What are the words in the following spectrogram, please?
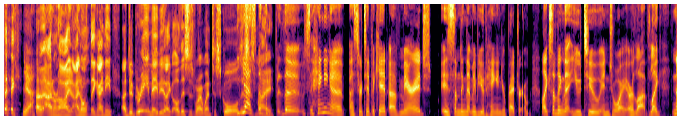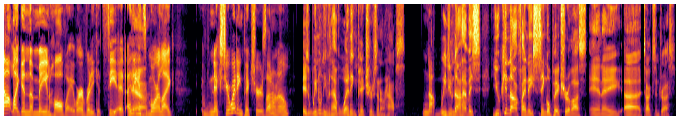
like, Yeah. I, I don't know. I, I don't think I need a degree. Maybe like, oh, this is where I went to school. This yes, is my. but the, the hanging a, a certificate of marriage is something that maybe you'd hang in your bedroom, like something that you two enjoy or love, like not like in the main hallway where everybody could see it. I think Yeah. it's more like next to your wedding pictures. I don't know. is we don't even have wedding pictures in our house. No, We do not have a. s- You cannot find a single picture of us in a uh, tux and dress.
